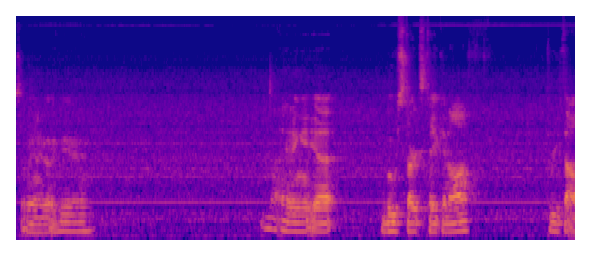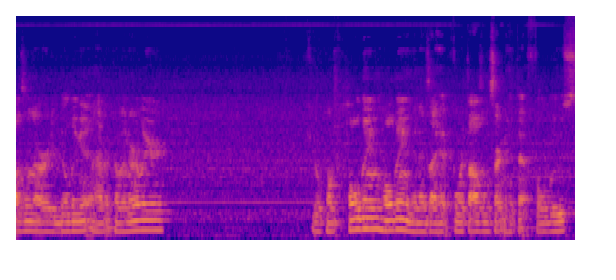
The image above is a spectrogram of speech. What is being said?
So we're gonna go here. Not hitting it yet. Boost starts taking off. 3000 already building it. I have it coming earlier. Fuel pump holding, holding, and then as I hit 4000, starting to hit that full boost.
